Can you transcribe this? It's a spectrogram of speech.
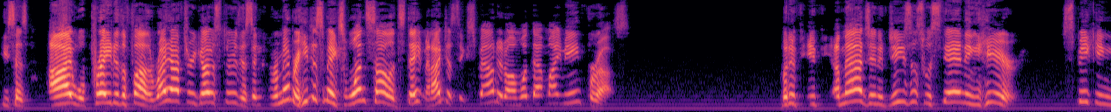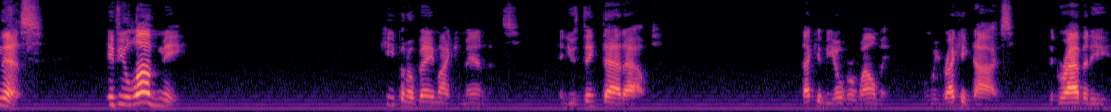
He says, I will pray to the Father. Right after he goes through this, and remember, he just makes one solid statement. I just expounded on what that might mean for us. But if, if imagine if Jesus was standing here speaking this, if you love me, keep and obey my commandments, and you think that out, that can be overwhelming recognize the gravity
